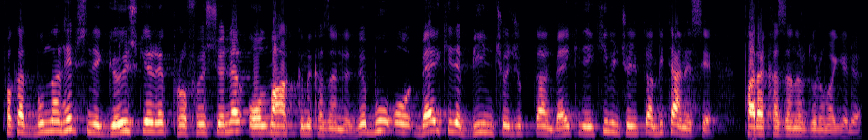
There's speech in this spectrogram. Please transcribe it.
Fakat bunların hepsine göğüs gererek profesyonel olma hakkını kazanıyoruz. Ve bu o belki de bin çocuktan, belki de iki bin çocuktan bir tanesi para kazanır duruma geliyor.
